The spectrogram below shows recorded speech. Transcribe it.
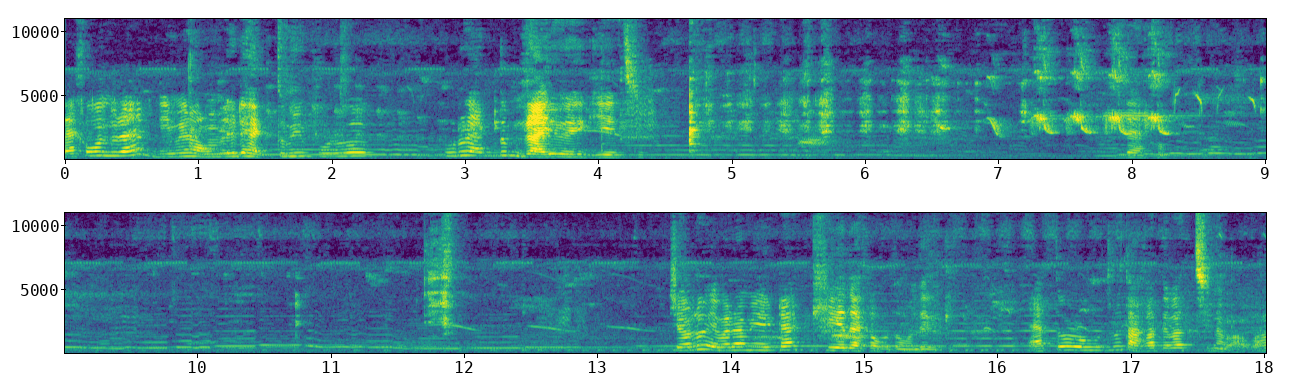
দেখো বন্ধুরা, ডিমের অমলেট একদমই পুরো পুরো একদম ড্রাই হয়ে গিয়েছে। দেখো। চলো, এবার আমি এটা খেয়ে দেখাবো তোমাদেরকে। এত রৌদ্র তাকাতে পারছি না, বাবা।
